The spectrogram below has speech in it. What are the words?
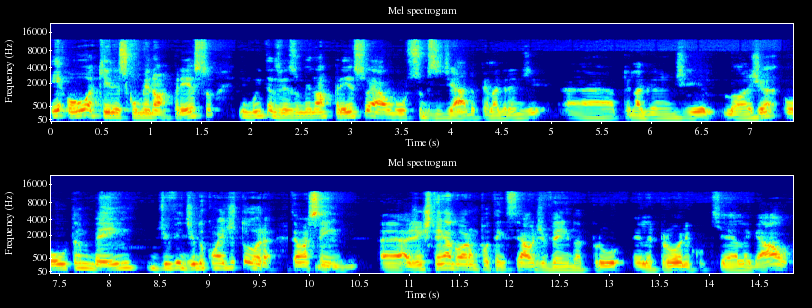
e ou aqueles com menor preço, e muitas vezes o menor preço é algo subsidiado pela grande, ah, pela grande loja ou também dividido com a editora. Então, assim, eh, a gente tem agora um potencial de venda para o eletrônico que é legal,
